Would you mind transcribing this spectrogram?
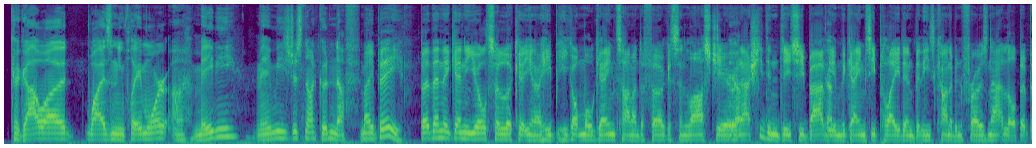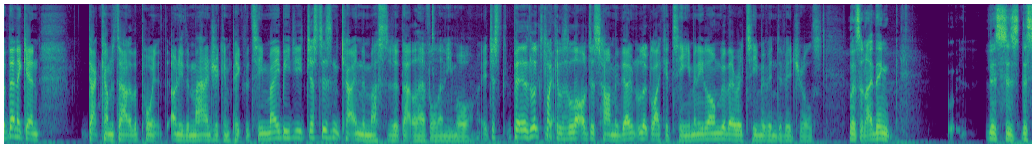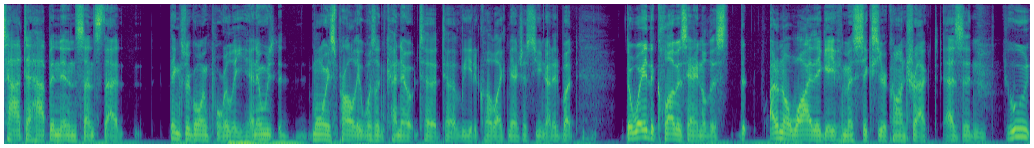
Kagawa. Why doesn't he play more? Uh, maybe, maybe he's just not good enough. Maybe, but then again, you also look at you know he he got more game time under Ferguson last year Yep. and actually didn't do too badly Yep. in the games he played in, but he's kind of been frozen out a little bit. But then again, that comes down to the point only the manager can pick the team. Maybe he just isn't cutting the mustard at that level anymore. It just but it looks like there's a lot of disharmony. They don't look like a team any longer. They're a team of individuals. Listen, I think this is this had to happen in the sense that things were going poorly, and it was Moyes probably wasn't cut out to to lead a club like Manchester United. But the way the club has handled this, I don't know why they gave him a six year contract. As in, who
